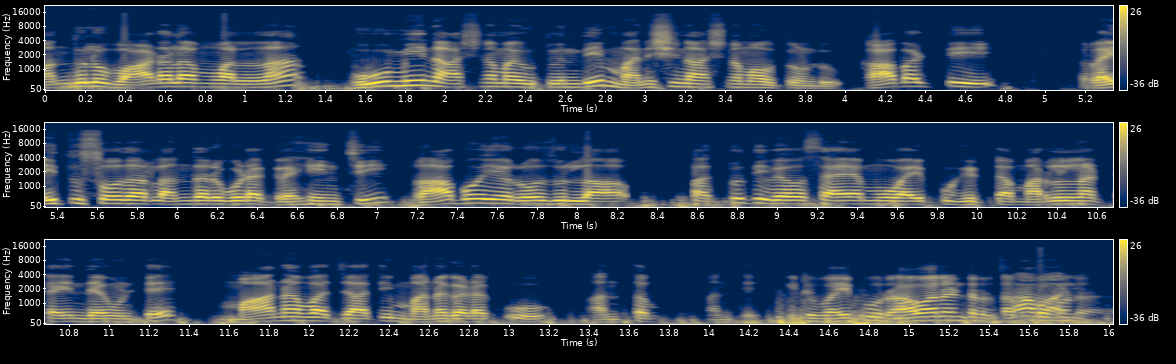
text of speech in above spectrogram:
మందులు వాడడం వలన భూమి నాశనం అవుతుంది మనిషి నాశనం అవుతుండు కాబట్టి రైతు సోదరులందరూ కూడా గ్రహించి రాబోయే రోజుల్లో ప్రకృతి వ్యవసాయం వైపు గిట్ట మరలనట్టయిందే ఉంటే మానవ జాతి మనగడకు అంతం అంతే. ఇటువైపు రావాలంటారు తప్పకుండా.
